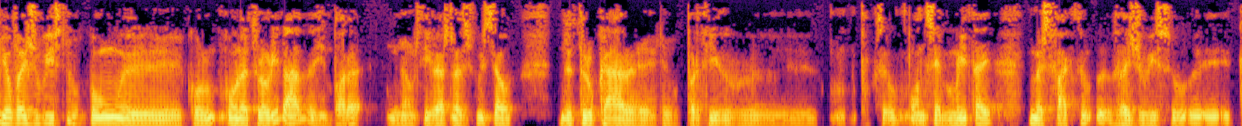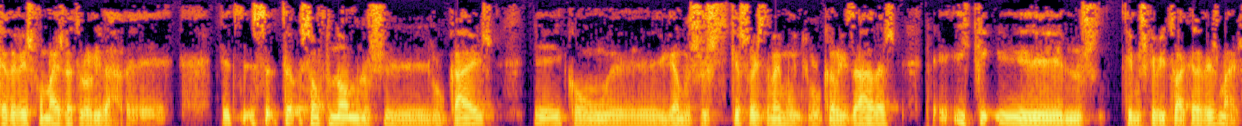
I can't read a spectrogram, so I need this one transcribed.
eu vejo isto com, com, com naturalidade, embora não estivesse na disposição de trocar o partido onde sempre militei, mas de facto vejo isso eh, cada vez com mais naturalidade. Eh, eh, são fenómenos locais, com, digamos, justificações também muito localizadas e que nos temos que habituar cada vez mais.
